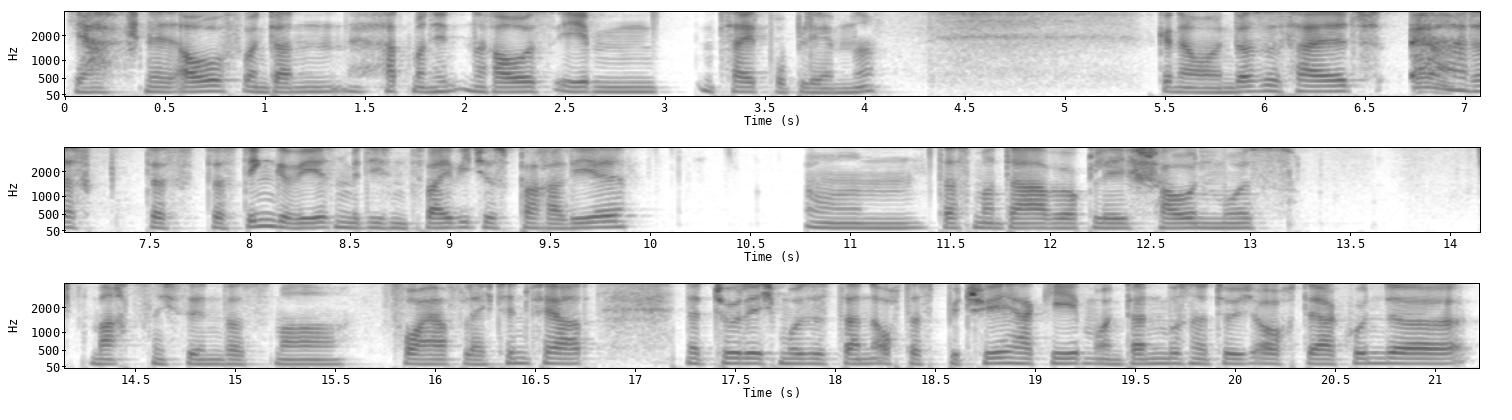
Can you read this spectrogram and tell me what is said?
ja schnell auf und dann hat man hinten raus eben ein Zeitproblem, ne? Genau, und das ist halt das, das, das Ding gewesen mit diesen zwei Videos parallel, ähm, dass man da wirklich schauen muss, macht es nicht Sinn, dass man vorher vielleicht hinfährt. Natürlich muss es dann auch das Budget hergeben und dann muss natürlich auch der Kunde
